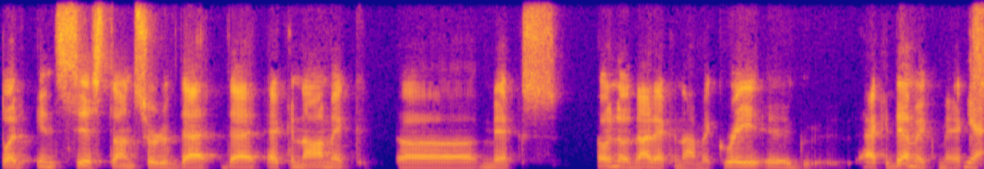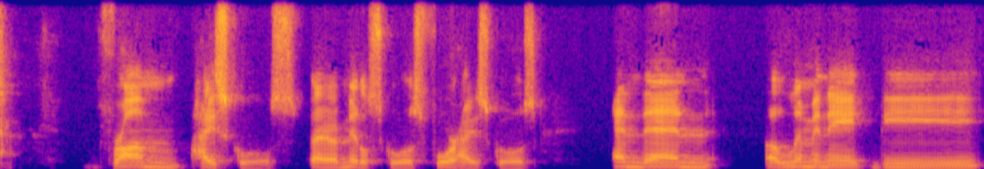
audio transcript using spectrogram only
but insist on sort of that that economic uh, mix. Oh no, not economic. Great uh, academic mix. Yeah from high schools, uh, middle schools for high schools, and then eliminate the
